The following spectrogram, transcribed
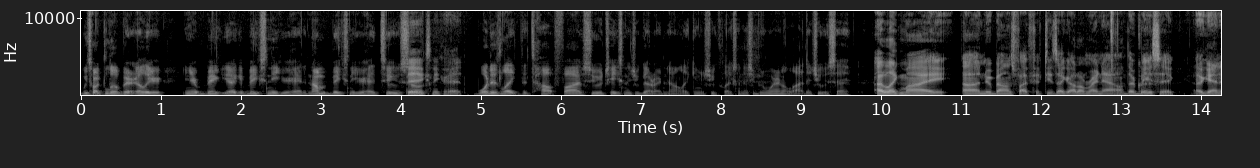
we talked a little bit earlier, and you're big like a big sneakerhead, and I'm a big sneakerhead too. So Big sneakerhead. what is like the top five shoe you're chasing that you got right now, like in your shoe collection that you've been wearing a lot that you would say? I like my uh, New Balance 550s I got on right now. They're Okay. basic. Again,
